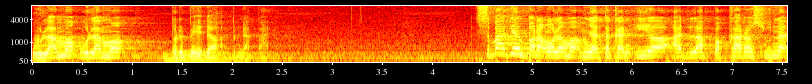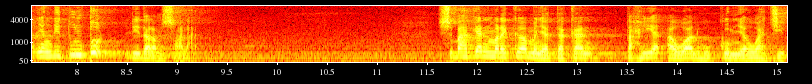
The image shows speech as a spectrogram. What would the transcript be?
ulama-ulama berbeza pendapat. Sebahagian para ulama menyatakan ia adalah perkara sunat yang dituntut di dalam salat. Sebahagian mereka menyatakan tahiyat awal hukumnya wajib.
